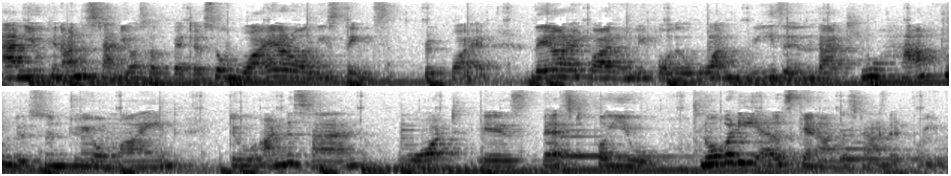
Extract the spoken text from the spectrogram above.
and you can understand yourself better. So, why are all these things required? They are required only for the one reason that you have to listen to your mind to understand what is best for you. Nobody else can understand it for you.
